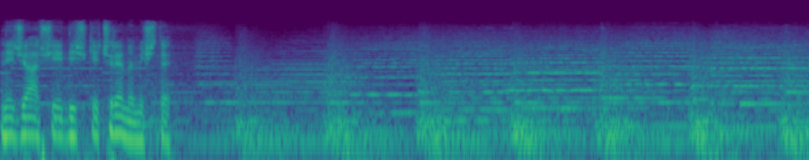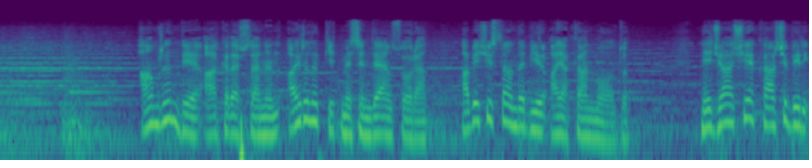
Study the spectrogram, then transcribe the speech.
Necaşi'ye diş geçirememişti. Amr'ın ve arkadaşlarının ayrılıp gitmesinden sonra Habeşistan'da bir ayaklanma oldu. Necaşi'ye karşı bir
